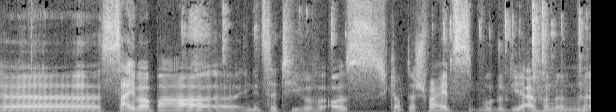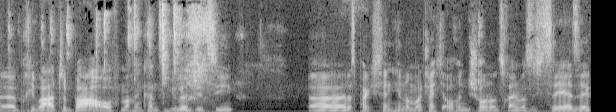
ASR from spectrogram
äh, Cyberbar-Initiative aus, ich glaube, der Schweiz, wo du dir einfach eine äh, private Bar aufmachen kannst über Jitsi. Äh, das packe ich dann hier nochmal gleich auch in die Shownotes rein, was ich sehr, sehr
